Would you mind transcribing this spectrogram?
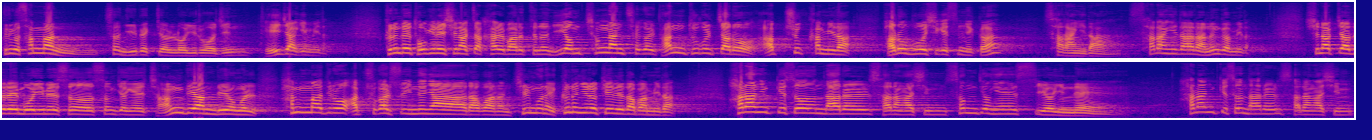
그리고 3만 1200절로 이루어진 대작입니다. 그런데 독일의 신학자 칼 바르트는 이 엄청난 책을 단 두 글자로 압축합니다. 바로 무엇이겠습니까? 사랑이다. 사랑이다라는 겁니다. 신학자들의 모임에서 성경의 장대한 내용을 한마디로 압축할 수 있느냐라고 하는 질문에 그는 이렇게 대답합니다. 하나님께서 나를 사랑하심 성경에 쓰여 있네. 하나님께서 나를 사랑하심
